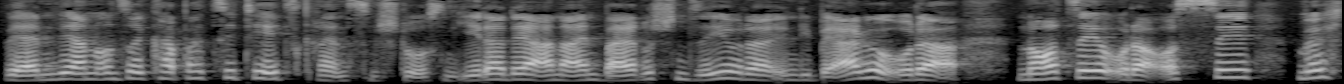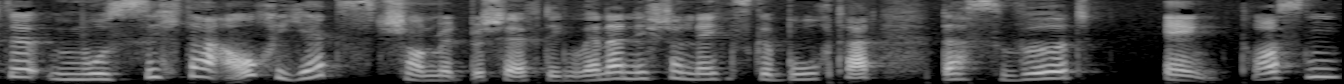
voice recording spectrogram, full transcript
werden wir an unsere Kapazitätsgrenzen stoßen. Jeder, der an einen bayerischen See oder in die Berge oder Nordsee oder Ostsee möchte, muss sich da auch jetzt schon mit beschäftigen, wenn er nicht schon längst gebucht hat. Das wird eng. Thorsten,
